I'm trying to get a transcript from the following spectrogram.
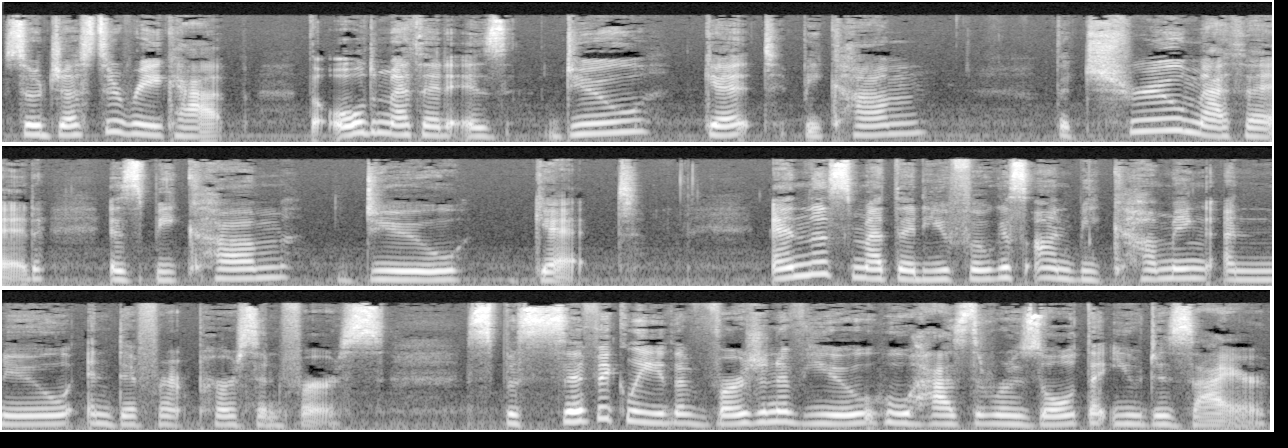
So, just to recap, the old method is do, get, become. The true method is become, do, get. In this method, you focus on becoming a new and different person first specifically the version of you who has the result that you desire.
